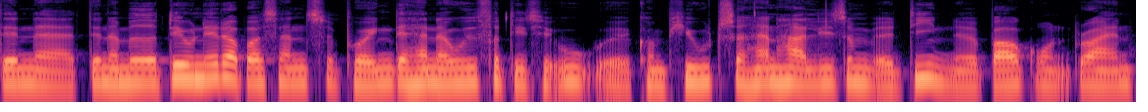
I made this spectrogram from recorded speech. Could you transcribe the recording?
den, er, den er med. Og det er jo netop også hans pointe. Han er ude fra DTU øh, Compute, så han har ligesom øh, din øh, baggrund, Brian.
